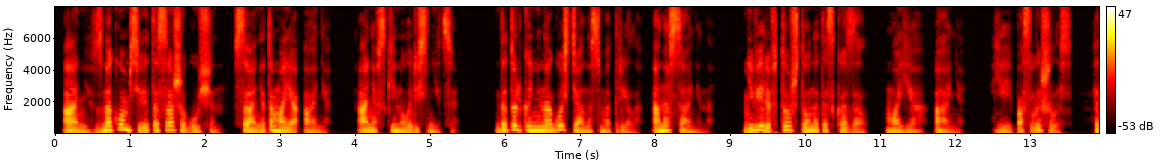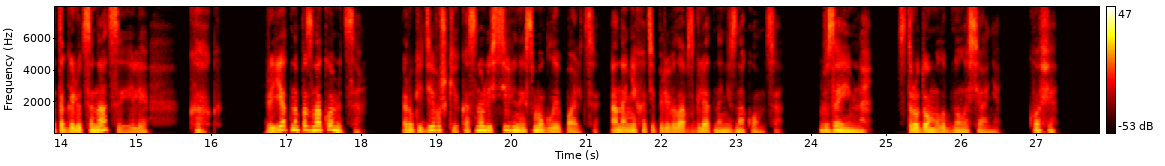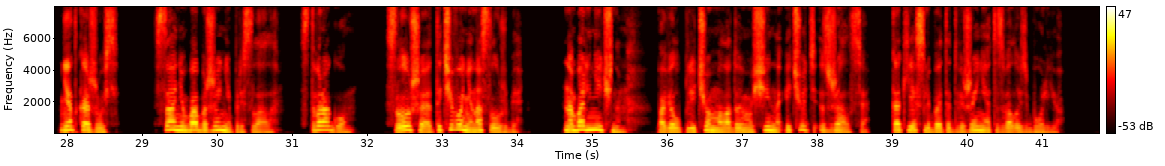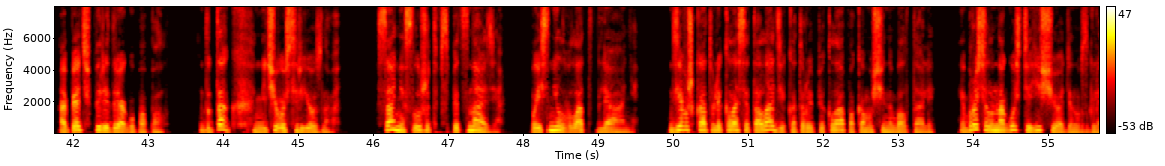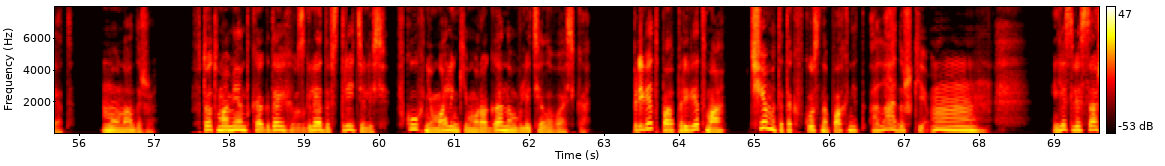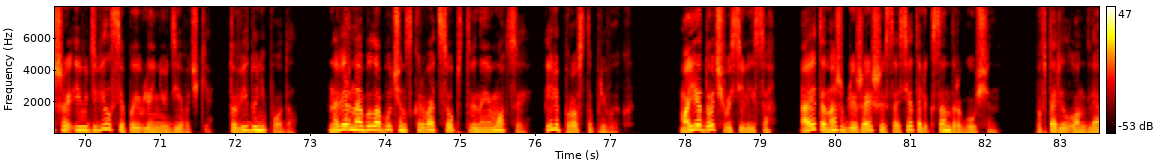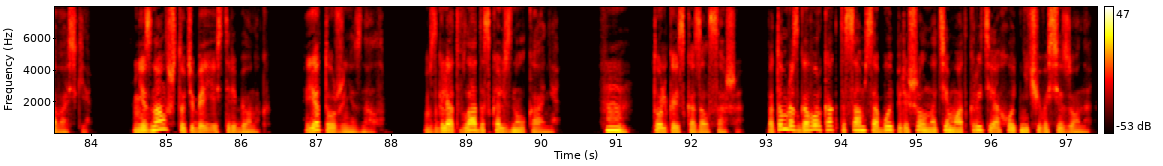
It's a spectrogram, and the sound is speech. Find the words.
«Ань, знакомься, это Саша Гущин. Сань, это моя Аня». Аня вскинула ресницы. Да только не на гостя она смотрела, а на Санина. Не веря в то, что он это сказал. «Моя Аня». Ей послышалось? Это галлюцинации или... как? Приятно познакомиться. Руки девушки коснулись сильные смуглые пальцы. Она нехотя перевела взгляд на незнакомца. «Взаимно», — с трудом улыбнулась Аня. «Кофе?» «Не откажусь. Саню баба Женя прислала. С творогом. «Слушай, а ты чего не на службе?» «На больничном», — повел плечом молодой мужчина и чуть сжался, как если бы это движение отозвалось болью. Опять в передрягу попал. «Да так, ничего серьезного. Саня служит в спецназе», — пояснил Влад для Ани. Девушка отвлеклась от оладий, которые пекла, пока мужчины болтали, и бросила на гостя еще один взгляд. «Ну надо же, в тот момент, когда их взгляды встретились, в кухню маленьким ураганом влетела Васька. «Привет, па, привет, ма. Чем это так вкусно пахнет? Оладушки, ммм...» Если Саша и удивился появлению девочки, то виду не подал. Наверное, был обучен скрывать собственные эмоции или просто привык. «Моя дочь Василиса, а это наш ближайший сосед Александр Гущин», — повторил он для Васьки. «Не знал, что у тебя есть ребенок. Я тоже не знал. Взгляд Влада скользнул к Ане. «Хм», — только и сказал Саша. Потом разговор как-то сам собой перешел на тему открытия охотничьего сезона.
